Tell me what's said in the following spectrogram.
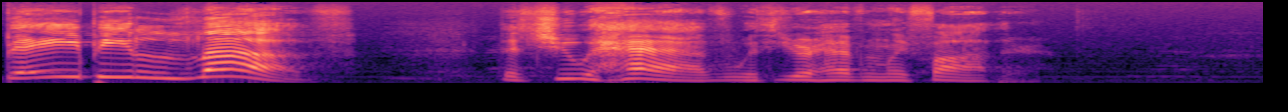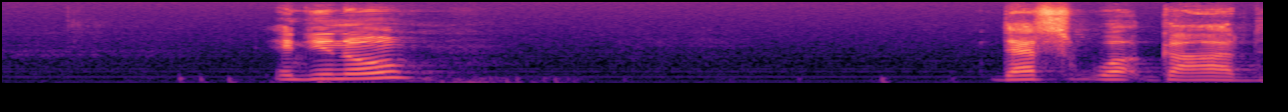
baby love that you have with your Heavenly Father. And you know, that's what God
